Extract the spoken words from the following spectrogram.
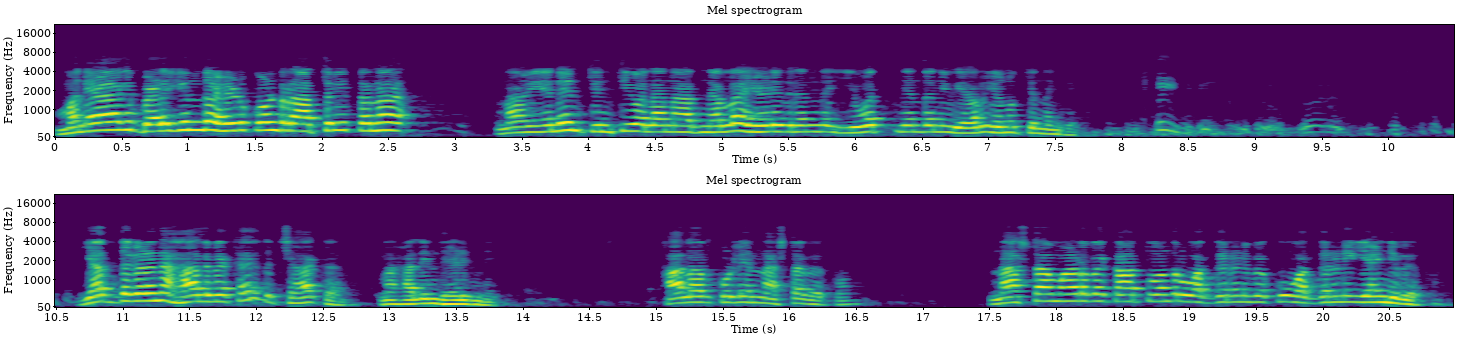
ಮನ್ಯಾಗ ಬೆಳಗಿಂದ ಹಿಡ್ಕೊಂಡು ರಾತ್ರಿ ತನ ನಾವ್ ಏನೇನ್ ತಿಂತೀವಲ್ಲ ನಾ ಅದನ್ನೆಲ್ಲ ಹೇಳಿದ್ರಿಂದ ಇವತ್ತಿನಿಂದ ನೀವು ಯಾರು ಏನೂ ತಿನ್ನಂಗಿಲ್ಲ. ಎದ್ದಗಳನ್ನ ಹಾಲು ಬೇಕಾ? ಇದು ಚಾಕ. ನಾ ಹಾಲಿಂದ ಹೇಳಿದ್ನಿ. ಹಾಲಾದ ಕೂಡಲೇ ನಾಷ್ಟ ಬೇಕು? ನಾಷ್ಟ ಮಾಡಬೇಕಾತು ಅಂದ್ರೆ ಒಗ್ಗರಣೆ ಬೇಕು, ಒಗ್ಗರಣೆಗೆ ಎಣ್ಣೆ ಬೇಕು.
